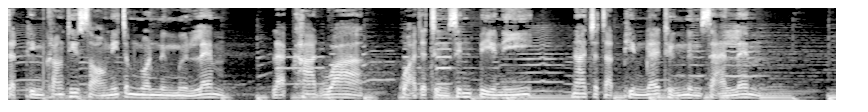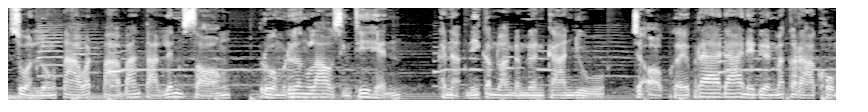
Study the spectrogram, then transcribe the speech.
จัดพิมพ์ครั้งที่สองนี้จำนวนหนึ่งหมื่นเล่ม และคาดว่ากว่าจะถึงสิ้นปีนี้ น่าจะจัดพิมพ์ได้ถึงหนึ่งแสนเล่ม ส่วนหลวงตาวัดป่าบ้านตาดเล่มสองรวมเรื่องเล่าสิ่งที่เห็น ขณะนี้กำลังดำเนินการอยู่ จะออกเผยแพร่ได้ในเดือนมกราคม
